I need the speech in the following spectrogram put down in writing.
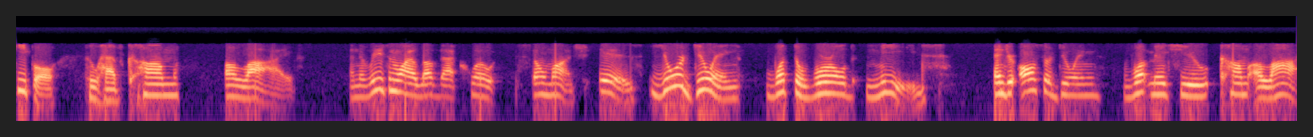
people who have come alive. And the reason why I love that quote so much is you're doing what the world needs, and you're also doing what makes you come alive.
